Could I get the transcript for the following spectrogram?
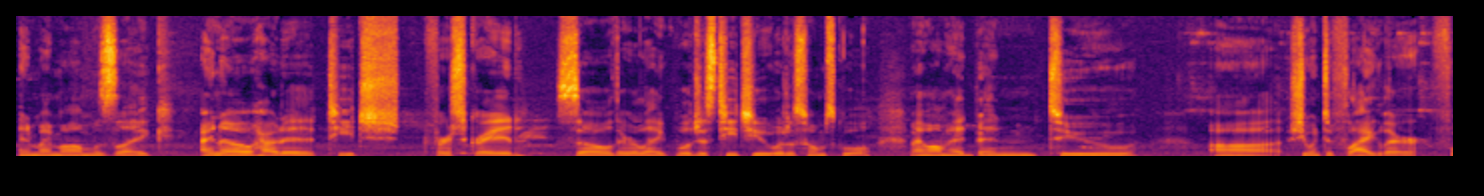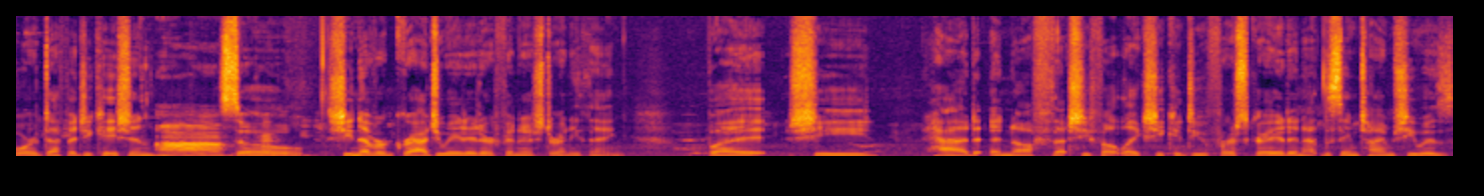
And my mom was like, I know how to teach first grade. So they were like, we'll just teach you, we'll just homeschool. My mom had been to, uh, she went to Flagler for deaf education. Ah, So she never graduated or finished or anything, but she had enough that she felt like she could do first grade. And at the same time, she was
